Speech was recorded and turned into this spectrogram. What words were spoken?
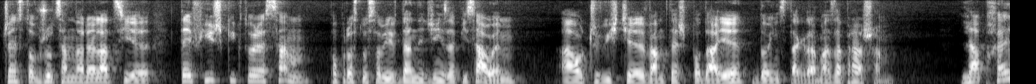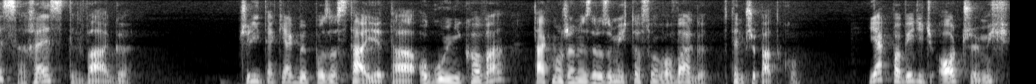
często wrzucam na relacje te fiszki, które sam po prostu sobie w dany dzień zapisałem, a oczywiście Wam też podaję, do Instagrama zapraszam. La presse reste vague. Czyli tak jakby pozostaje ta ogólnikowa, tak możemy zrozumieć to słowo vague w tym przypadku. Jak powiedzieć o czymś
